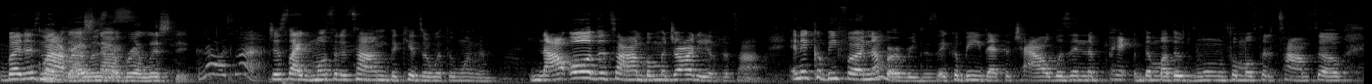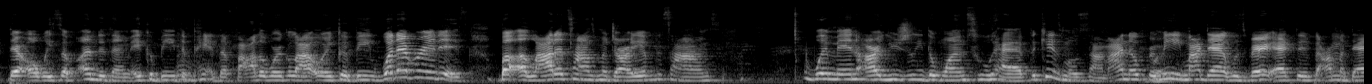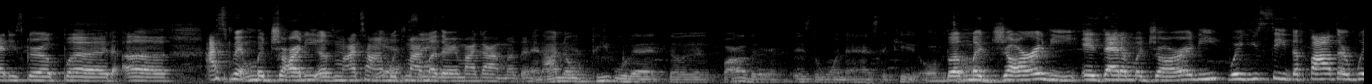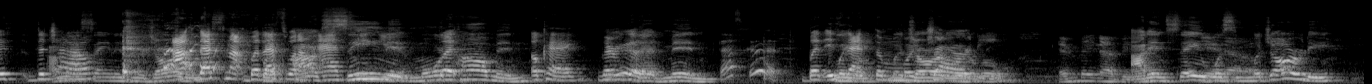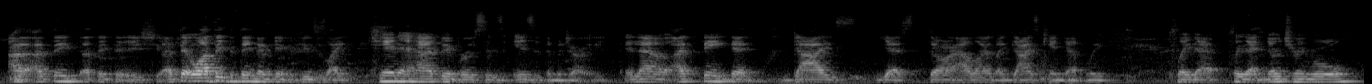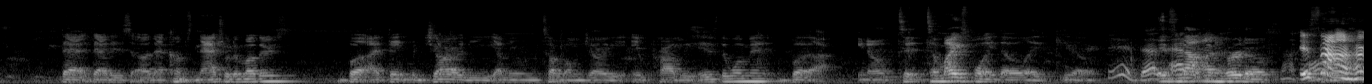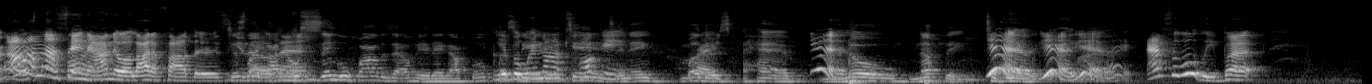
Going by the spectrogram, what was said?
But it's But not that's realistic. not realistic. No, it's not. Just like most of the time, the kids are with the woman. Not all the time, but majority of the time. And it could be for a number of reasons. It could be that the child was in the pa- the mother's womb for most of the time, so they're always up under them. It could be the mm. pa- the father work a lot, or it could be whatever it is. But a lot of times, majority of the times, women are usually the ones who have the kids most of the time. I know for But- me, my dad was very active. I'm a daddy's girl, but uh, I spent majority of my time Yeah, with my same. mother and my godmother. And I know people that the father is the one that has the kid all the But time. But majority is that a majority where you see the father with the child? I'm not saying it's majority. I- that's not, but that's what I'm asking. I've seen you. it more But- common Okay, very Yeah. that good. men That's good. But is play that the of majority? It may not be. I didn't say it was no. majority. I, I think I think the issue. I think well, I think the thing that's getting confused is like, can it happen versus is it the majority? And now I think that guys, yes, there are outliers. Like guys can definitely play that play that nurturing role, that that is uh, that comes natural to mothers. But I think majority. I mean, when we talk about majority, it probably is the woman. But you know, to to Mike's point though, like you know, it does it's happen. not unheard of. It's fun. not unheard. No, I'm it's not saying that. I know a lot of fathers. Just you like know, I know that- single fathers out here that got full custody Yeah, but we're of their not kids and they mothers have Yeah. no nothing. To Yeah, do yeah, it. yeah, Right. absolutely. But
